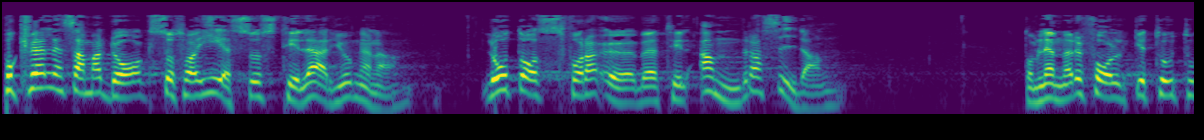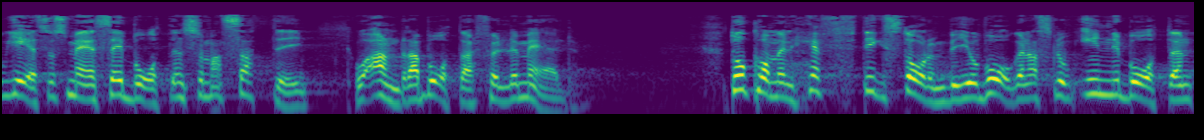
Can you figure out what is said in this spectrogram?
På kvällen samma dag så sa Jesus till lärjungarna, låt oss fara över till andra sidan. De lämnade folket och tog Jesus med sig i båten som han satt i och andra båtar följde med. Då kom en häftig stormby och vågorna slog in i båten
